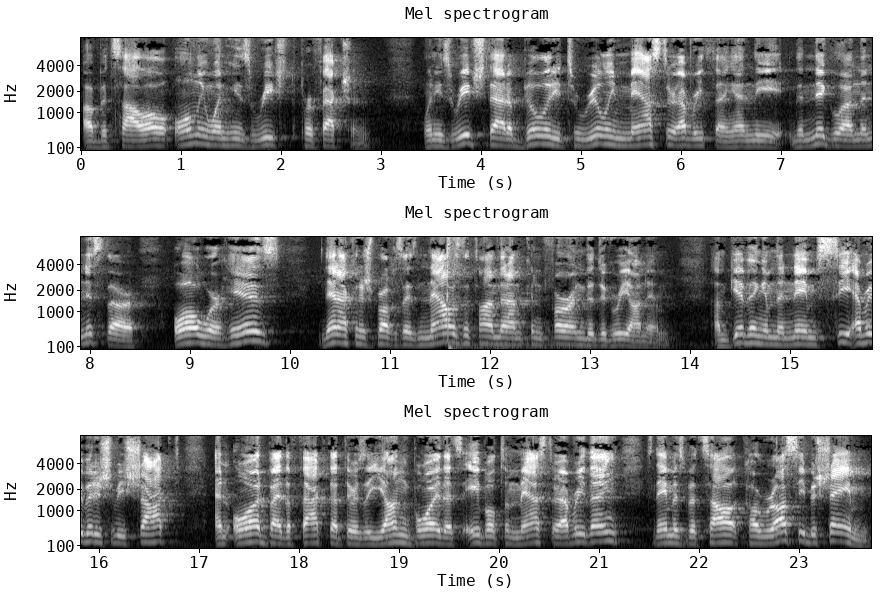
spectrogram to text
of Bitzalel only when he's reached perfection. When he's reached that ability to really master everything, and the, the Nigla and the Nistar all were his, then HaKadosh Baruch Hu says, now is the time that I'm conferring the degree on him. I'm giving him the name C. Everybody should be shocked and awed by the fact that there's a young boy that's able to master everything. His name is Betzal Karasi B'Shem.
